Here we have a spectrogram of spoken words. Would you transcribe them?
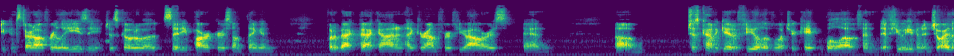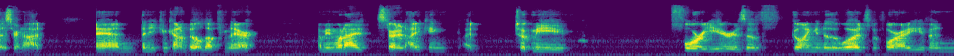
you can start off really easy. Just go to a city park or something and put a backpack on and hike around for a few hours, and um, just kind of get a feel of what you're capable of, and if you even enjoy this or not, and then you can kind of build up from there. I mean, when I started hiking, it took me four years of going into the woods before I even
